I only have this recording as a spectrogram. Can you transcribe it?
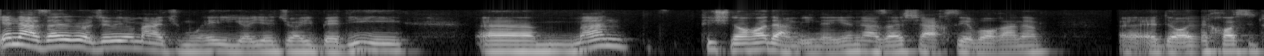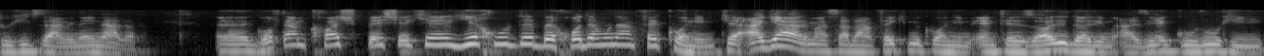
یه نظر راجع به مجموعه یا یه جایی بدیم من پیشنهادم اینه یه نظر شخصی واقعا ادعای خاصی تو هیچ زمینه ای ندارم گفتم کاش بشه که یه خورده به خودمونم فکر کنیم که اگر مثلا فکر می‌کنیم انتظاری داریم از یک گروهی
